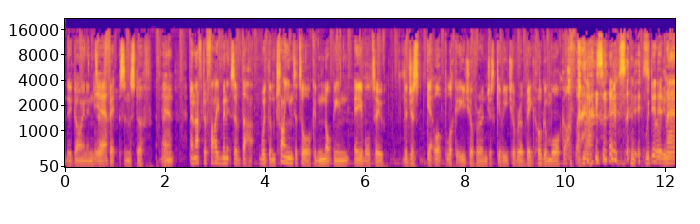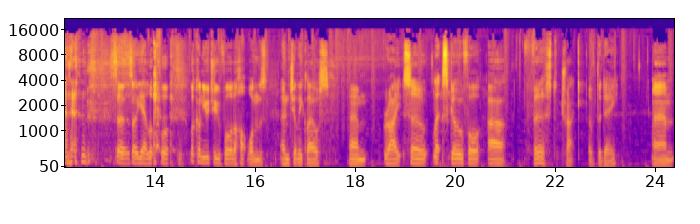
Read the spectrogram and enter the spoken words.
they're going into Yeah. fits and stuff. Yeah. And, and after five minutes of that, with them trying to talk and not being able to, they just get up, look at each other, and just give each other a big hug and walk off. we did it, man. So so yeah, look for look on YouTube for the hot ones and Chili Klaus. Um, right, so let's go for our first track of the day. Um,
